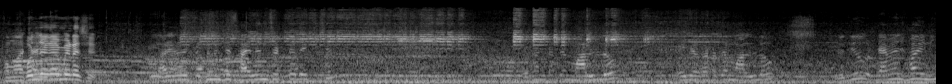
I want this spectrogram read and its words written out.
ক্ষমা কোন জায়গায় মেরেছে? গাড়ির ওই পেছনে যে সাইলেন্সারটা দেখছেন? ওখানটাতে মারলো এই জায়গাটাতে মারলো। যদিও ড্যামেজ হয়নি।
